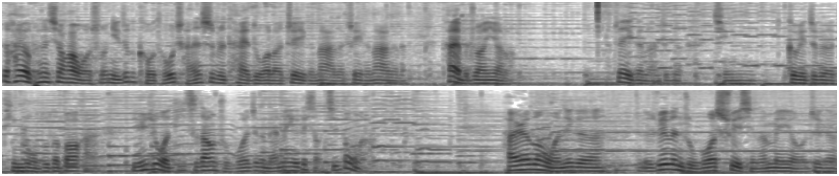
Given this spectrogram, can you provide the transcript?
这还有朋友笑话我说：“你这个口头禅是不是太多了？这个那个，这个那个的，太不专业了。”这个呢，这个请各位这个听众多多包涵。允许我第一次当主播，这个难免有点小激动啊。还有人问我那个这个瑞文主播睡醒了没有？这个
